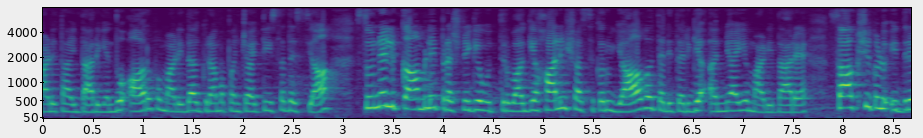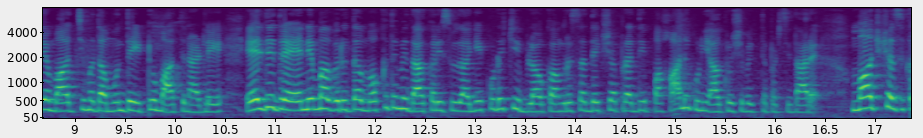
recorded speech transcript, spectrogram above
ಮಾಡುತ್ತಾ ಇದ್ದಾರೆ ಎಂದು ಆರೋಪ ಮಾಡಿದ ಗ್ರಾಮ ಪಂಚಾಯಿತಿ ಸದಸ್ಯ ಸುನಿಲ್ ಕಾಂಬ್ಳೆ ಪ್ರಶ್ನೆಗೆ ಉತ್ತರವಾಗಿ ಹಾಲಿ ಶಾಸಕರು ಯಾವ ದಲಿತರಿಗೆ ಅನ್ಯಾಯ ಮಾಡಿದ್ದಾರೆ? ಸಾಕ್ಷಿಗಳು ಇದ್ರೆ ಮಾಧ್ಯಮದ ಮುಂದೆ ಇಟ್ಟು ಮಾತನಾಡಲಿ. ಎಲ್ದಿದ್ರೆ ನಿಮ್ಮ ವಿರುದ್ಧ ಮೊಕದ್ದಮೆ ದಾಖಲಿಸುವುದಾಗಿ ಕುಡಚಿ ಬ್ಲಾಕ್ ಕಾಂಗ್ರೆಸ್ ಅಧ್ಯಕ್ಷ ಪ್ರದೀಪ್ ಹಾಲುಗುಣಿ ಆಕ್ರೋಶ ವ್ಯಕ್ತಪಡಿಸಿದ್ದಾರೆ. ಮಾಜಿ ಶಾಸಕ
